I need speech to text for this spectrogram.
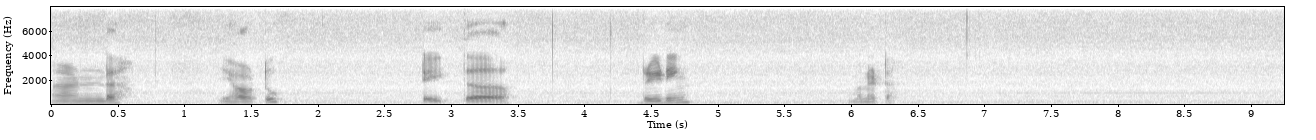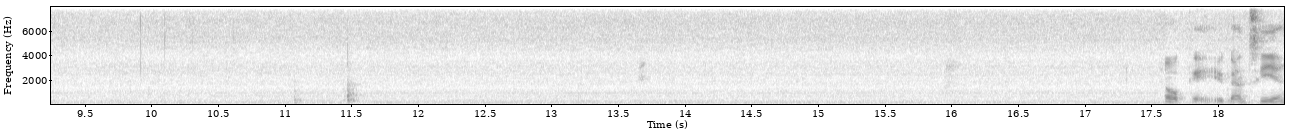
and you have to take the reading minute okay you can see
